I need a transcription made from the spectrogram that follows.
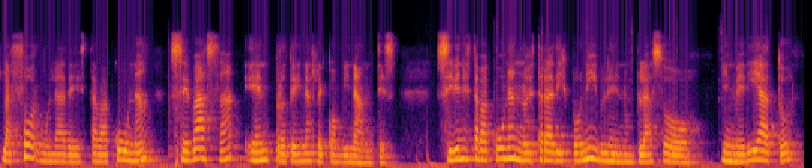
La fórmula de esta vacuna se basa en proteínas recombinantes. Si bien esta vacuna no estará disponible en un plazo inmediato,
